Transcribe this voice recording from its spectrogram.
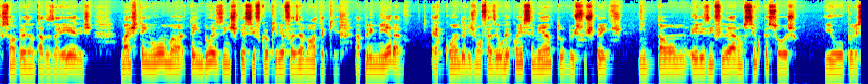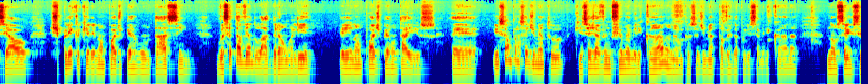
que são apresentadas a eles, mas tem uma, tem duas em específico que eu queria fazer nota aqui. A primeira é quando eles vão fazer o reconhecimento dos suspeitos. Então eles enfileiram cinco pessoas e o policial explica que ele não pode perguntar assim: você está vendo ladrão ali? ele não pode perguntar isso. É, isso é um procedimento que você já viu em filme americano, né? Um procedimento talvez da polícia americana. Não sei se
